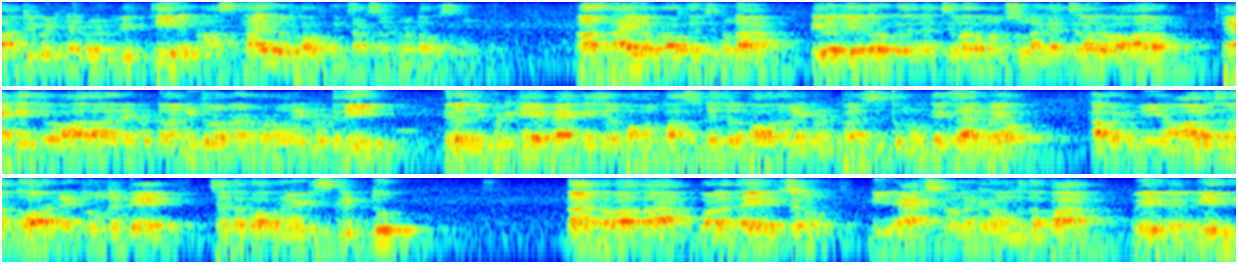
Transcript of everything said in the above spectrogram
పార్టీ పెట్టినటువంటి వ్యక్తి ఆ స్థాయిలో ప్రవర్తించాల్సినటువంటి అవసరం ఉంటుంది. ఆ స్థాయిలో ప్రవర్తించకుండా ఈరోజు ఏదో ఒక విధంగా చిల్లర మనుషులాగా చిల్లర వ్యవహారం ప్యాకేజీ వ్యవహారాలు అనేటువంటి అన్నింటిలో నడపడం అనేటువంటిది ఈరోజు ఇప్పటికే ప్యాకేజీల పవన్ పర్సంటేజీల పవన్ అనేటువంటి పరిస్థితులు నువ్వు దిగజారిపోయావు. కాబట్టి నీ ఆలోచన ధోరణి ఎట్లా ఉందంటే చంద్రబాబు నాయుడు స్క్రిప్ట్ దాని తర్వాత వాళ్ళ డైరెక్షను నీ యాక్షన్ అన్నట్టుగా ఉంది తప్ప వేరుగా లేదు.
